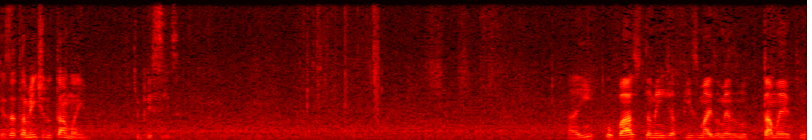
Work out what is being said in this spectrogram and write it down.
exatamente do tamanho que precisa. Aí o vaso também já fiz mais ou menos no tamanho que,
